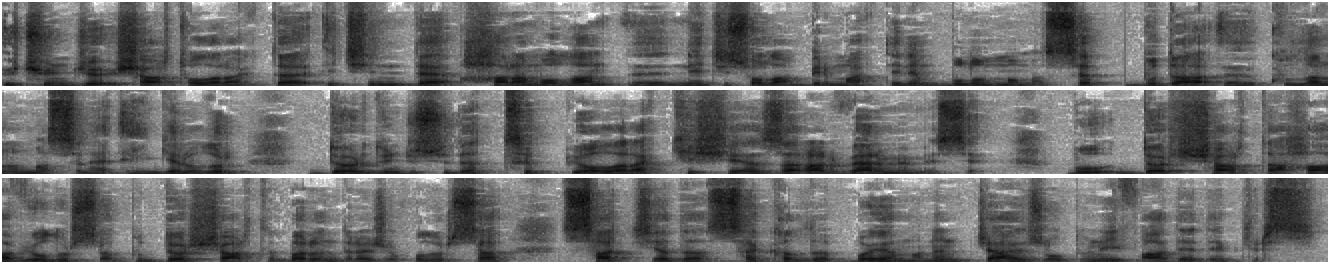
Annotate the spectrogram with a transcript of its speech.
Üçüncü şart olarak da içinde haram olan, e, necis olan bir maddenin bulunmaması. Bu da e, kullanılmasına engel olur. Dördüncüsü de tıbbi olarak kişiye zarar vermemesi. Bu dört şarta havi olursa, bu dört şartı barındıracak olursa saç ya da sakalı boyamanın caiz olduğunu ifade edebiliriz.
